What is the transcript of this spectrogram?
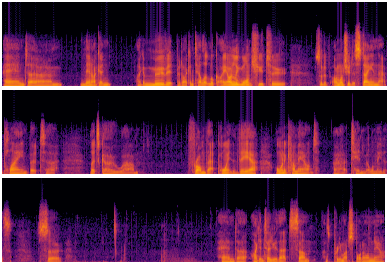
and um, then I can I can move it but I can tell it look I only want you to sort of I want you to stay in that plane but uh, let's go um, from that point there I want to come out uh, 10 millimeters so and uh, I can tell you that's um, that's pretty much spot on now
